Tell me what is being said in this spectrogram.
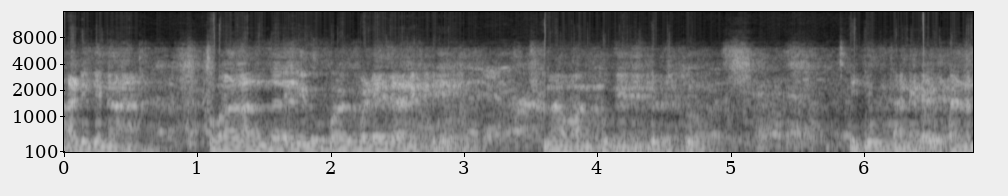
అడిగినా వాళ్ళందరికీ ఉపయోగపడేదానికి నా వంతు నేను చేస్తూ ఈ జీవితాన్ని గడిపాను.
